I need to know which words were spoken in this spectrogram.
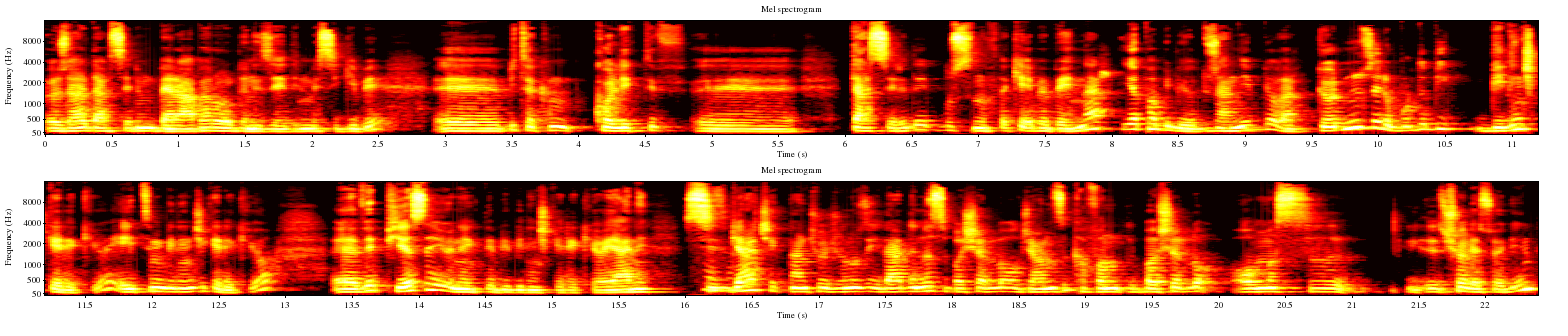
özel derslerin beraber organize edilmesi gibi e, bir takım kolektif e, dersleri de bu sınıftaki ebeveynler yapabiliyor, düzenleyebiliyorlar. Gördüğünüz üzere burada bir bilinç gerekiyor, eğitim bilinci gerekiyor e, ve piyasaya yönelik de bir bilinç gerekiyor. Yani siz hı hı. gerçekten çocuğunuzu ileride nasıl başarılı olacağınızı kafanın başarılı olması şöyle söyleyeyim.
